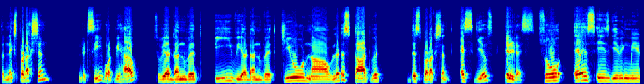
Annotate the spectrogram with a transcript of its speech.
The next production, let's see what we have. So, we are done with P, we are done with Q. Now let us start with this production. S gives tilde S. So S is giving me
